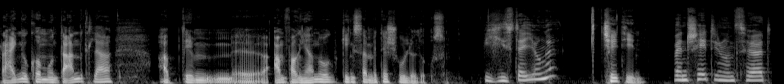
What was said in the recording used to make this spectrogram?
reingekommen und dann, klar, ab dem äh, Anfang Januar ging es dann mit der Schule los. Wie hieß der Junge? Chetin wenn Chetin uns hört,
